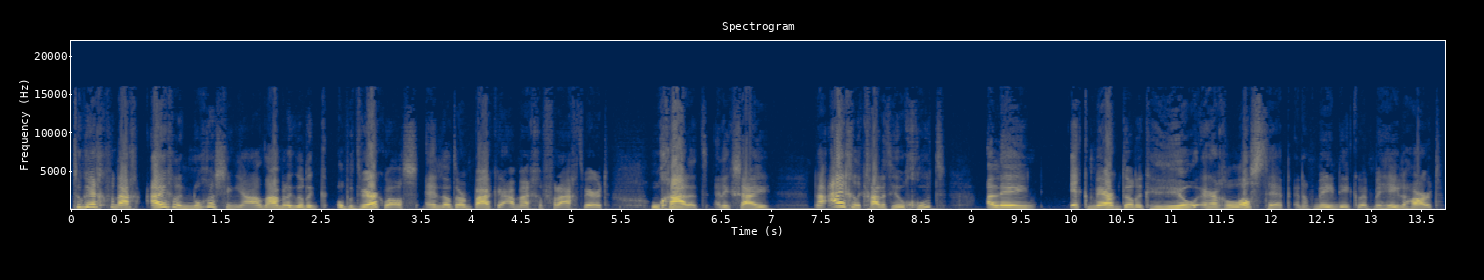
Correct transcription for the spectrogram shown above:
toen kreeg ik vandaag eigenlijk nog een signaal. Namelijk dat ik op het werk was. En dat er een paar keer aan mij gevraagd werd: hoe gaat het? En ik zei: Nou, eigenlijk gaat het heel goed. Alleen ik merk dat ik heel erg last heb. En dat meende ik met mijn hele hart.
